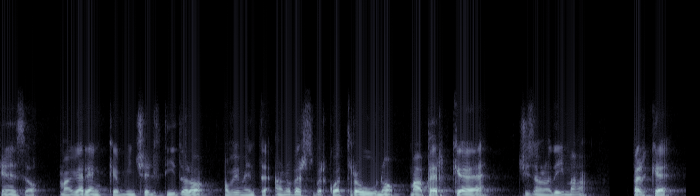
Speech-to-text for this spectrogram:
che ne so, magari anche a vincere il titolo. Ovviamente hanno perso per 4-1, ma perché? Ci sono dei ma. Perché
